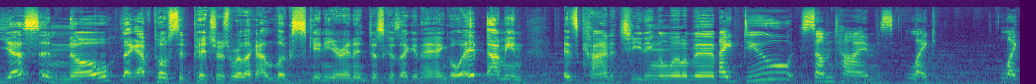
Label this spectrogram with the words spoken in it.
Yes and no. Like I've posted pictures where like I look skinnier in it just because like an angle. It, I mean, it's kind of cheating a little bit. I do sometimes like like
